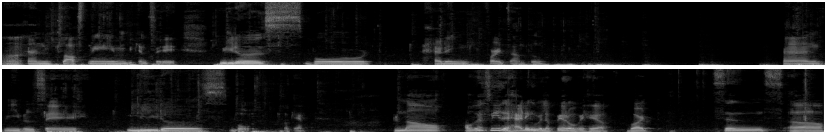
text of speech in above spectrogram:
uh, and class name. We can say leaders board heading, for example. And we will say leaders board. Okay. Now, obviously, the heading will appear over here, but since uh,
